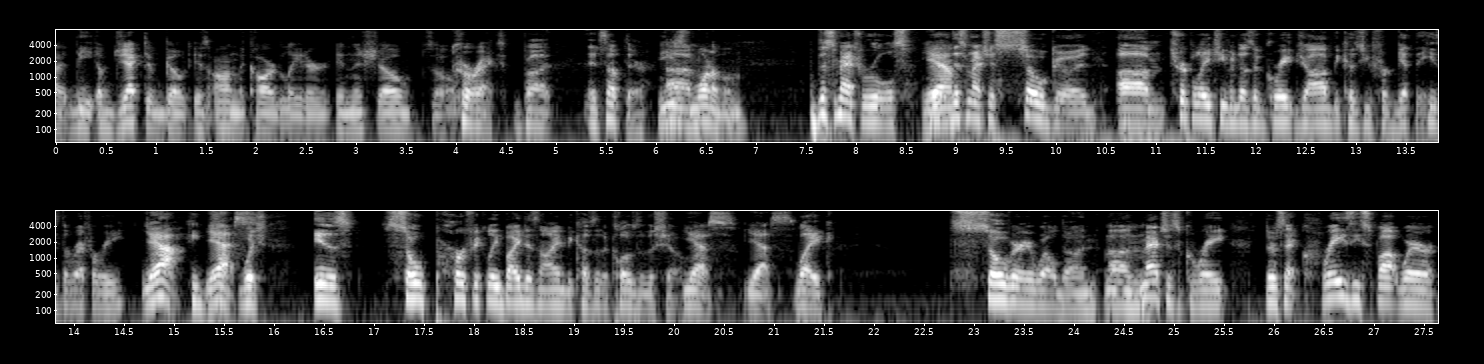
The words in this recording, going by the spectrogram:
Uh, the objective goat is on the card later in this show, so Correct, but it's up there. he's Um, one of them. This match rules. Yeah. This match is so good. Um, Triple H even does a great job because you forget that he's the referee. Yeah. He yes. Which is so perfectly by design because of the close of the show. Yes. Yes. Like, so very well done. Uh, Mm-hmm. the match is great. There's that crazy spot where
